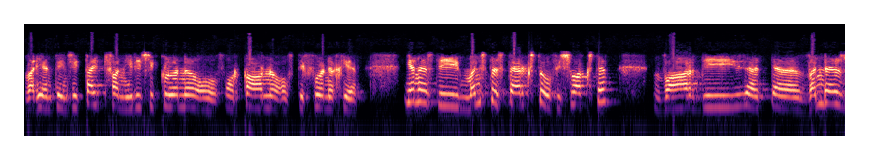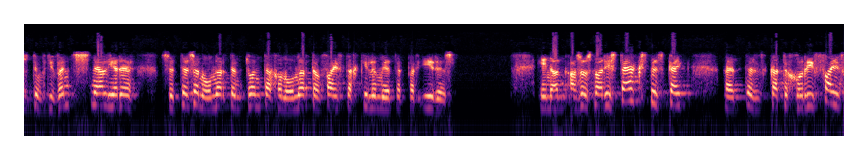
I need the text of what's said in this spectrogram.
wat die intensiteit van hierdie siklone of orkane of tifone gee. Een is die minste sterkste of die swakste waar die uh, uh, winde of die windsnelhede so tussen 120 en 150 km per uur is. En dan as ons na die sterkstes kyk, dit uh, is kategorie 5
